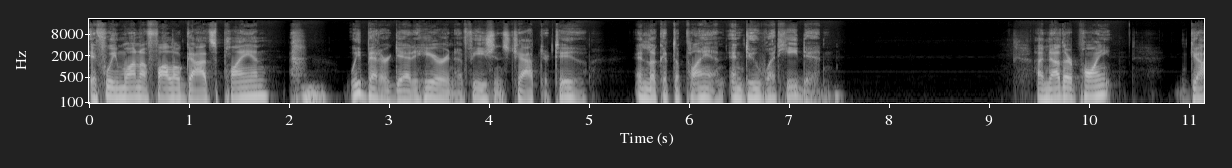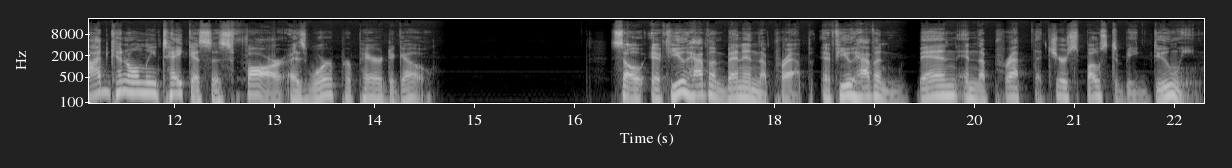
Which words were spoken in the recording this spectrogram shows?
if we want to follow God's plan, mm-hmm. we better get here in Ephesians chapter 2 and look at the plan and do what he did. Another point God can only take us as far as we're prepared to go. So if you haven't been in the prep, if you haven't been in the prep that you're supposed to be doing,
